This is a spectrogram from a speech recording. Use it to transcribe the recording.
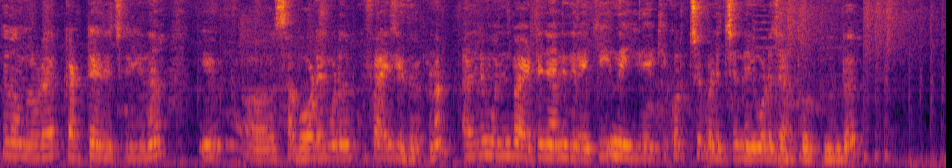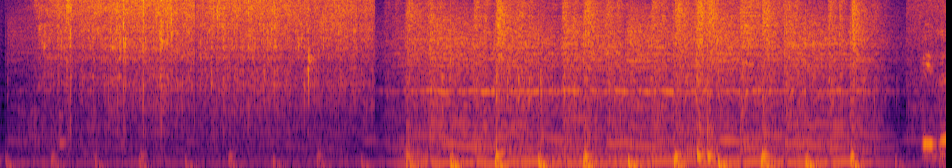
നമുക്ക് നമ്മളിവിടെ കട്ട് ചെയ്ത് വെച്ചിരിക്കുന്ന ഈ സബോളയും കൂടെ നമുക്ക് ഫ്രൈ ചെയ്തെടുക്കണം. അതിന് മുൻപായിട്ട് ഞാൻ ഇതിലേക്ക് നെയ്യിലേക്ക് കുറച്ച് വെളിച്ചെണ്ണയും കൂടെ ചേർത്ത് കൊടുക്കുന്നുണ്ട്. ഇത്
